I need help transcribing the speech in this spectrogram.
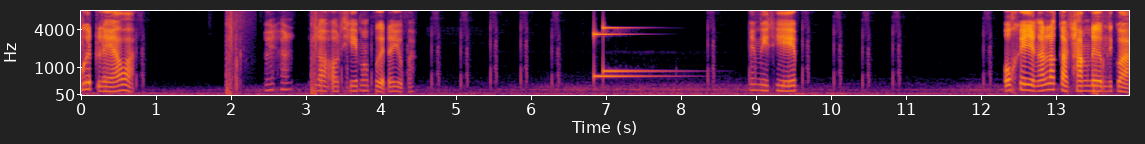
มืดแล้วอะ ฮ้ยถ้าเราเอาเทปมาเปิดได้อยู่ปะไม่มีเทป โอเค อย่างนั้นเรากลับทางเดิมดีกว่า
